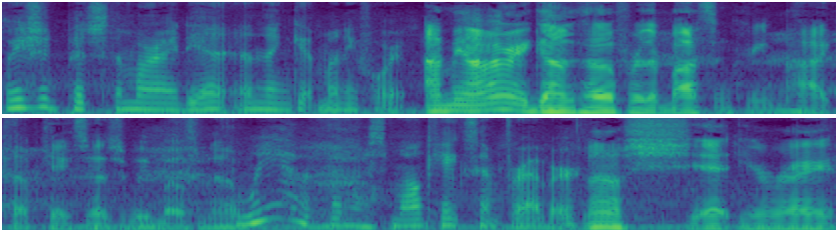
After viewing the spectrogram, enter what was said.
We should pitch them our idea and then get money for it. I mean, I'm already gung ho for the Boston cream pie cupcakes, as we both know. We haven't been to Smallcakes in forever. Oh shit, you're right.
